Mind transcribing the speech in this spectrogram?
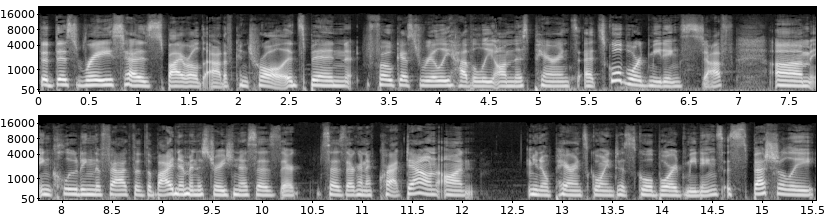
that this race has spiraled out of control. It's been focused really heavily on this parents at school board meetings stuff, um, including the fact that the Biden administration has says they're says they're going to crack down on you know parents going to school board meetings especially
